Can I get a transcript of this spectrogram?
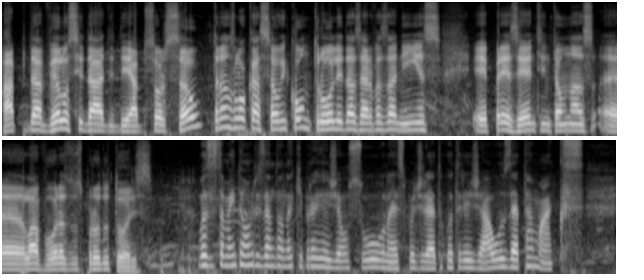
rápida velocidade de absorção, translocação e controle das ervas daninhas é, presente então nas é, lavouras dos produtores. Vocês também estão apresentando aqui para a região sul, na Expo Direto Cotrijal, o Zetamax. O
